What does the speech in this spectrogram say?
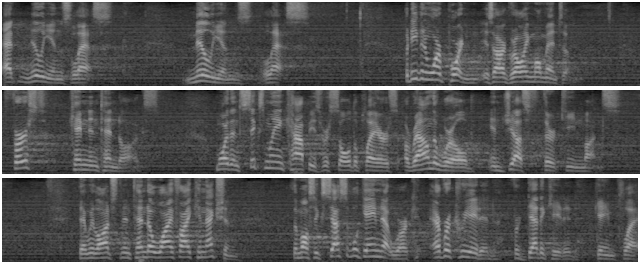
at millions less. Millions less. But even more important is our growing momentum. First came Nintendogs. More than 6 million copies were sold to players around the world in just 13 months. Then we launched Nintendo Wi-Fi Connection, the most accessible game network ever created for dedicated gameplay.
